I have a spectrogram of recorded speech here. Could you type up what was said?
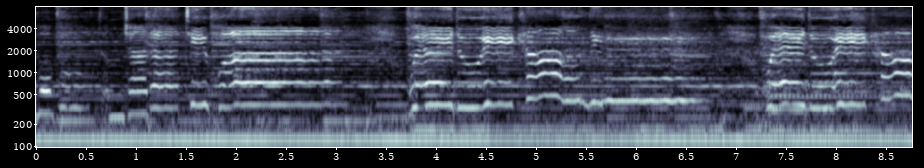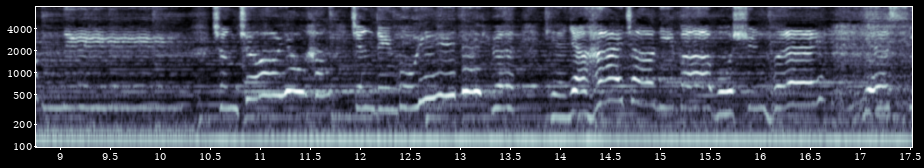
多么不等价的替换。唯独依靠你，唯独依靠你，成就永恒，坚定不移的约，天涯海角你把我寻回，耶稣。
